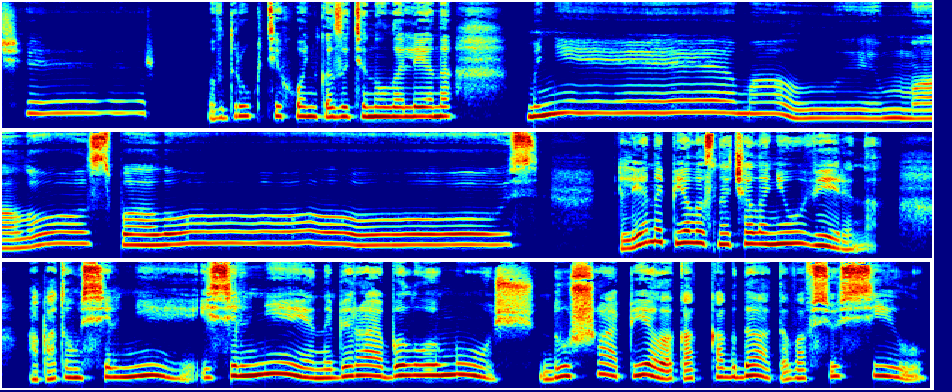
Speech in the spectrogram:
вечер. Вдруг тихонько затянула Лена. Мне малым мало спалось. Лена пела сначала неуверенно, а потом сильнее и сильнее, набирая былую мощь. Душа пела, как когда-то, во всю силу.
